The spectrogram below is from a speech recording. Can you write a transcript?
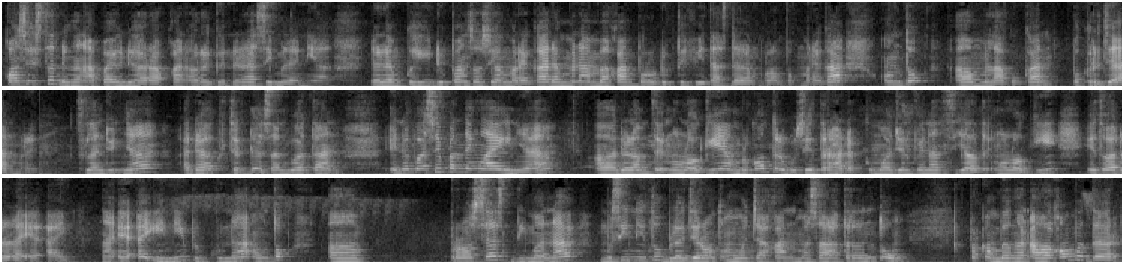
konsisten dengan apa yang diharapkan oleh generasi milenial dalam kehidupan sosial mereka dan menambahkan produktivitas dalam kelompok mereka untuk uh, melakukan pekerjaan mereka. Selanjutnya ada kecerdasan buatan. Inovasi penting lainnya uh, dalam teknologi yang berkontribusi terhadap kemajuan finansial teknologi itu adalah AI. Nah, AI ini berguna untuk proses di mana mesin itu belajar untuk memecahkan masalah tertentu. Perkembangan awal komputer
